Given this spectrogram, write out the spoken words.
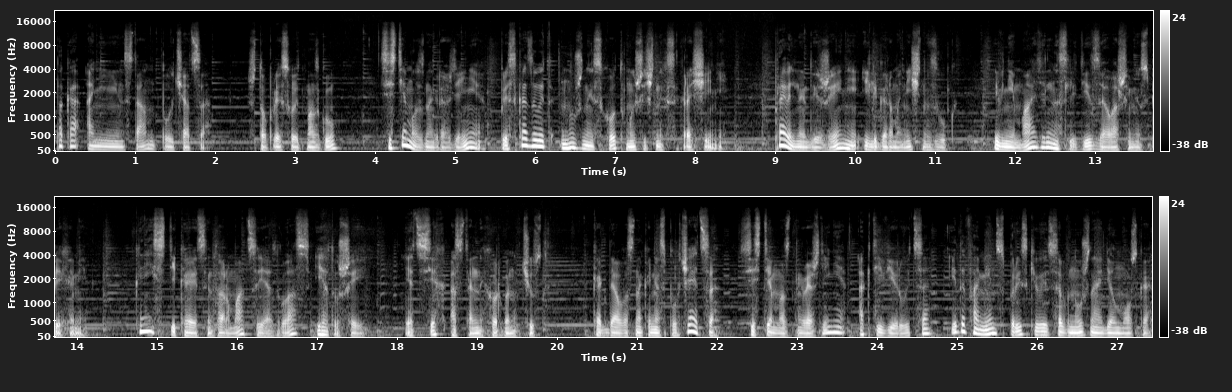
пока они не станут получаться. Что происходит в мозгу? Система вознаграждения предсказывает нужный исход мышечных сокращений, правильное движение или гармоничный звук и внимательно следит за вашими успехами. К ней стекается информация от глаз и от ушей, и от всех остальных органов чувств – когда у вас наконец получается, система вознаграждения активируется и дофамин спрыскивается в нужный отдел мозга.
